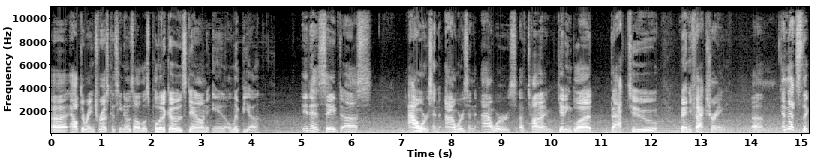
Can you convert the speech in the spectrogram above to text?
uh, helped arrange for us because he knows all those politicos down in Olympia. It has saved us hours and hours and hours of time getting blood back to manufacturing, um, and that's the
